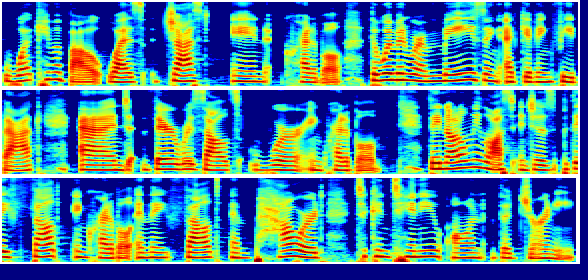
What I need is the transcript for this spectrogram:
what came about was just incredible. The women were amazing at giving feedback, and their results were incredible. They not only lost inches, but they felt incredible and they felt empowered to continue on the journey.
